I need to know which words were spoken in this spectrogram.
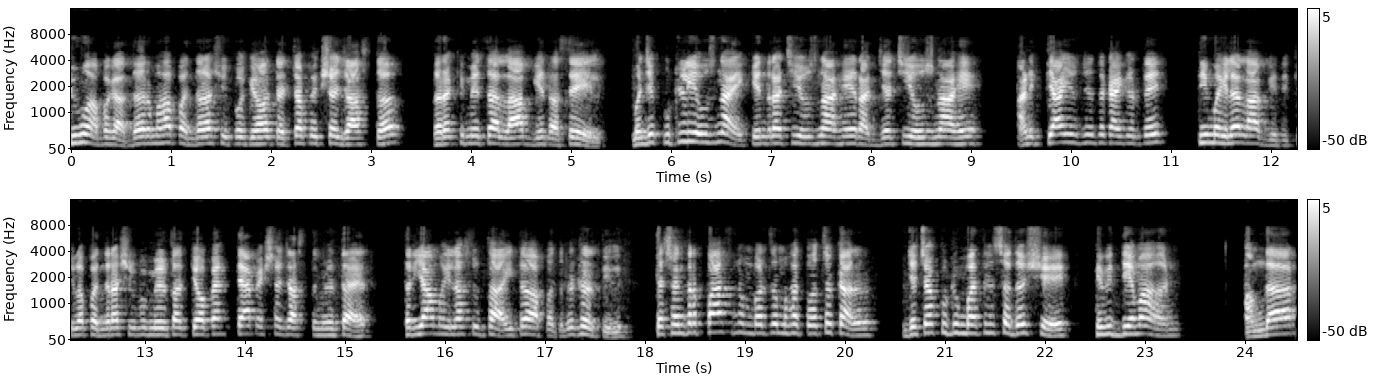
किंवा बघा दरमहा पंधराशे रुपये किंवा त्याच्यापेक्षा जास्त रकमेचा लाभ घेत असेल म्हणजे कुठली योजना आहे? केंद्राची योजना आहे राज्याची योजना आहे आणि त्या योजनेचं काय करते? ती महिला लाभ घेते. तिला पंधराशे रुपये मिळतात किंवा त्यापेक्षा जास्त मिळत आहेत तर या महिला सुद्धा इथं अपात्र ठरतील. त्याच्यानंतर पाच नंबरचं महत्वाचं कारण ज्याच्या कुटुंबातील सदस्य हे विद्यमान आमदार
